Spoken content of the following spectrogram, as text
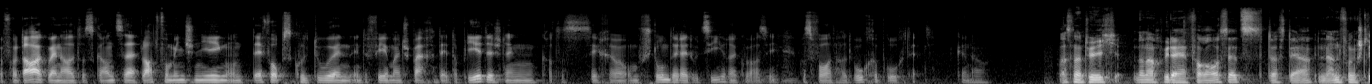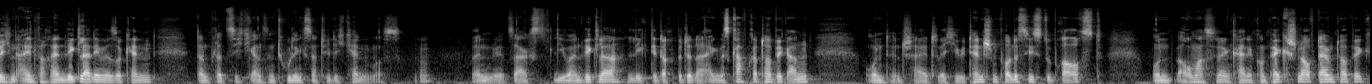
vom Tag, wenn halt das ganze Plattform-Engineering und DevOps-Kultur in, in, der Firma entsprechend etabliert ist, dann kann das sicher um Stunden reduzieren, quasi, was vorher halt Wochen gebraucht hat. Genau. Was natürlich dann auch wieder voraussetzt, dass der in Anführungsstrichen einfache Entwickler, den wir so kennen, dann plötzlich die ganzen Toolings natürlich kennen muss. Ne? Wenn du jetzt sagst, lieber Entwickler, leg dir doch bitte dein eigenes Kafka-Topic an und entscheid, welche Retention Policies du brauchst. Und warum hast du denn keine Compaction auf deinem Topic?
